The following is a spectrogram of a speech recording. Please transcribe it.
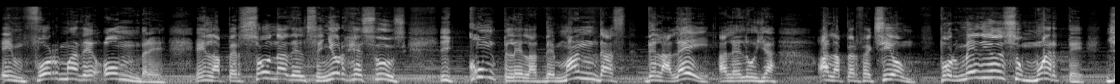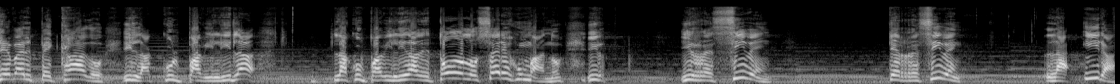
en forma de hombre, en la persona del Señor Jesús, y cumple las demandas de la ley, aleluya, a la perfección. Por medio de su muerte lleva el pecado y la culpabilidad, la culpabilidad de todos los seres humanos y, y reciben, que reciben la ira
